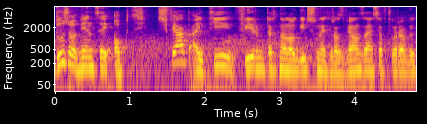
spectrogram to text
dużo więcej opcji. Świat IT, firm technologicznych, rozwiązań software'owych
